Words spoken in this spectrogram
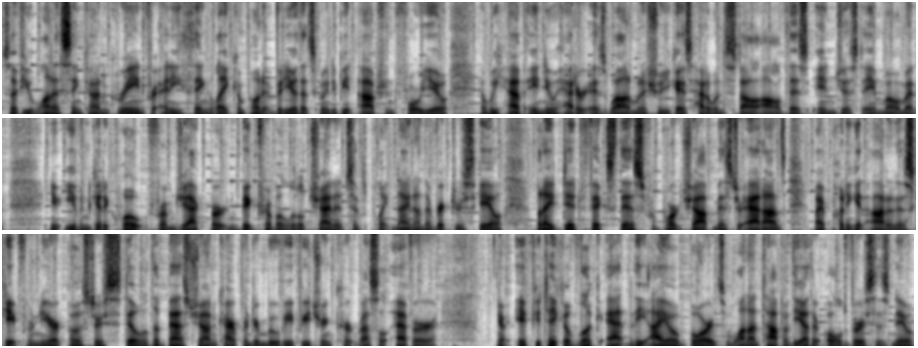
so if you want to sync on green for anything like component video, that's going to be an option for you. And we have a new header as well. I'm going to show you guys how to install all of this in just a moment. You even get a quote from Jack Burton, Big Trouble in Little China at 6.9 on the Richter scale, but I did fix this for Pork Chop, MiSTer Add-ons, by putting it on an Escape from New York poster. Still the best John Carpenter movie featuring Kurt Russell ever. Now, if you take a look at the I.O. boards, one on top of the other, old versus new,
